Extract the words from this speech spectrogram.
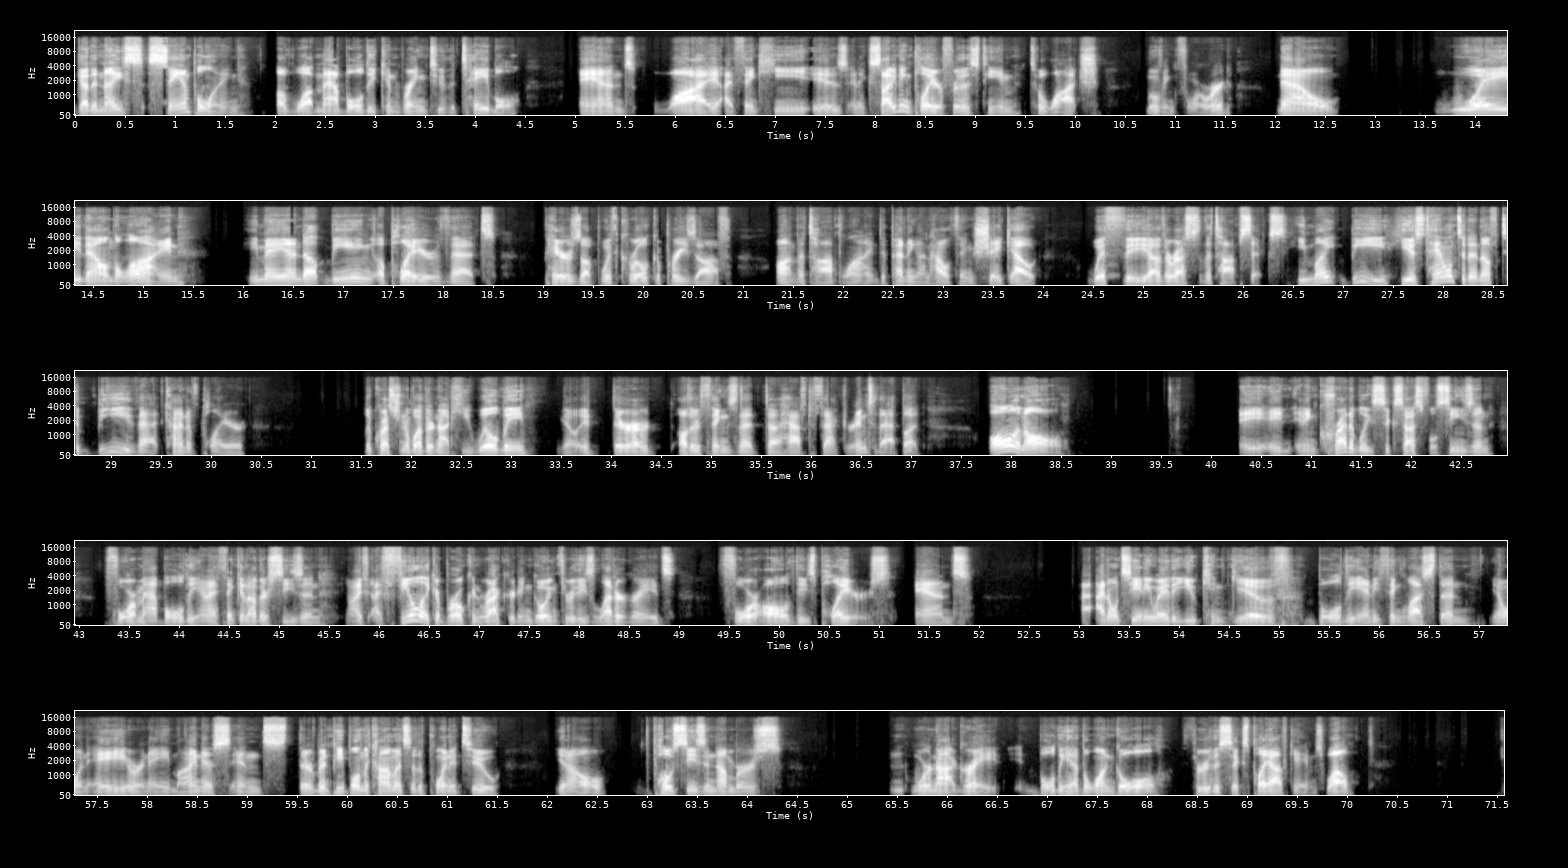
got a nice sampling of what Matt Boldy can bring to the table and why I think he is an exciting player for this team to watch moving forward. Now, way down the line, he may end up being a player that pairs up with Kirill Kaprizov on the top line, depending on how things shake out with the uh, the rest of the top six. He might be. He is talented enough to be that kind of player the question of whether or not he will be, you know, it there are other things that uh, have to factor into that. But all in all, a, a, an incredibly successful season for Matt Boldy, and I think another season. I, I feel like a broken record in going through these letter grades for all of these players, and I, I don't see any way that you can give Boldy anything less than you know, an A or an A minus. And there have been people in the comments that have pointed to, you know, the postseason numbers were not great. Boldy had the one goal through the six playoff games. Well,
